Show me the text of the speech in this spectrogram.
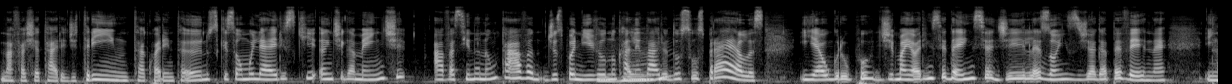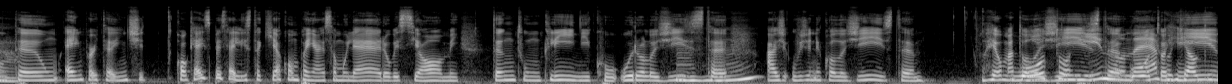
na faixa etária de 30, 40 anos, que são mulheres que antigamente a vacina não estava disponível uhum. no calendário do SUS para elas. E é o grupo de maior incidência de lesões de HPV, né? Tá. Então, é importante qualquer especialista que acompanhar essa mulher ou esse homem, tanto um clínico, urologista, uhum. a, o ginecologista, reumatologista, o otorrino, né? o Porque é o que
